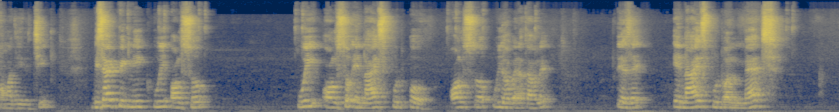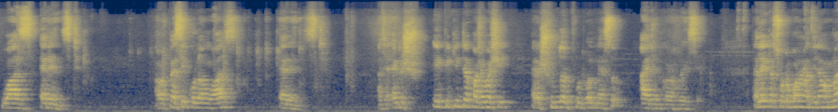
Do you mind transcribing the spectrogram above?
কমা দিয়ে দিচ্ছি। Beside picnic we also we also a nice food ও অলসো উই হবে না তাহলে। ঠিক আছে a nice football match was arranged আমার প্যাসিভ কলাম ওয়াজ অ্যারেঞ্জড আচ্ছা একটা এই পিকনিকটার পাশাপাশি একটা সুন্দর ফুটবল ম্যাচও আয়োজন করা হয়েছে। তাহলে একটা ছোট বর্ণনা দিলাম আমরা,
